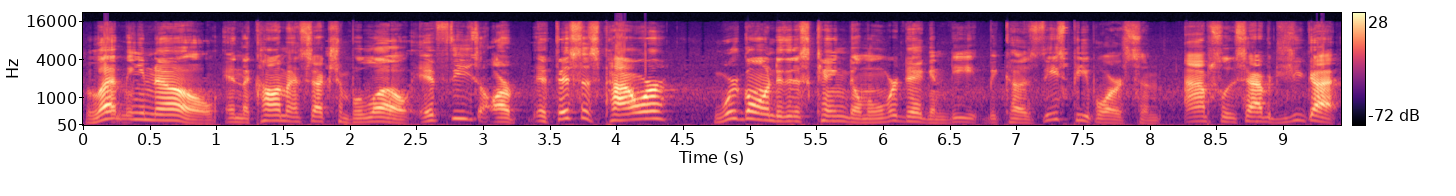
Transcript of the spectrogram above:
let me know in the comment section below if these are if this is power. We're going to this kingdom and we're digging deep because these people are some absolute savages. You got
